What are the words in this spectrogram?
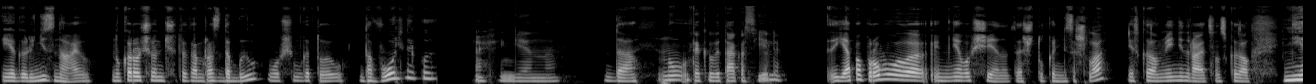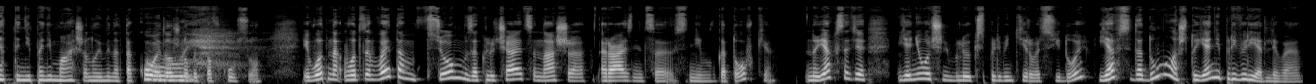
И я говорю, не знаю. Ну, короче, он что-то там раздобыл, в общем, готовил. Довольный бы. Офигенно. Да, ну... Так и вы так съели? Я попробовала, и мне вообще эта штука не зашла. Я сказала, мне не нравится. Он сказал, нет, ты не понимаешь, оно именно такое Ой. должно быть по вкусу. И вот, на, вот в этом всем заключается наша разница с ним в готовке. Но я, кстати, я не очень люблю экспериментировать с едой. Я всегда думала, что я непривередливая.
